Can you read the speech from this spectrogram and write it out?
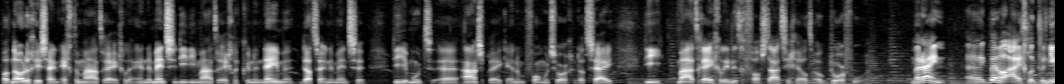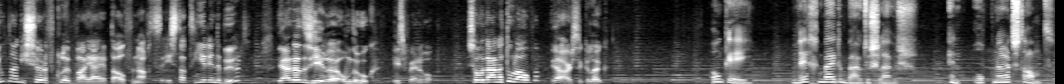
Wat nodig is, zijn echte maatregelen. En de mensen die die maatregelen kunnen nemen, dat zijn de mensen die je moet eh, aanspreken. En ervoor moet zorgen dat zij die maatregelen, in dit geval statiegeld, ook doorvoeren. Marijn, eh, ik ben wel eigenlijk benieuwd naar die surfclub waar jij hebt overnacht. Is dat hier in de buurt? Ja, dat is hier eh, om de hoek, iets verderop. Zullen we daar naartoe lopen? Ja, hartstikke leuk. Oké, weg bij de buitensluis en op naar het strand.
